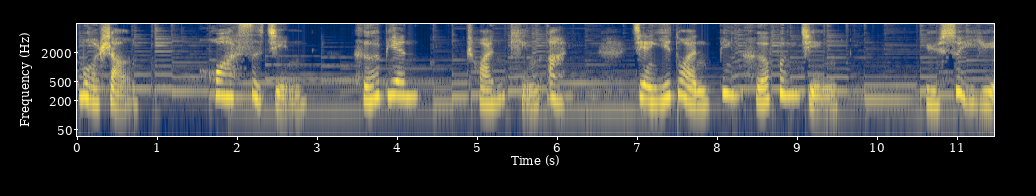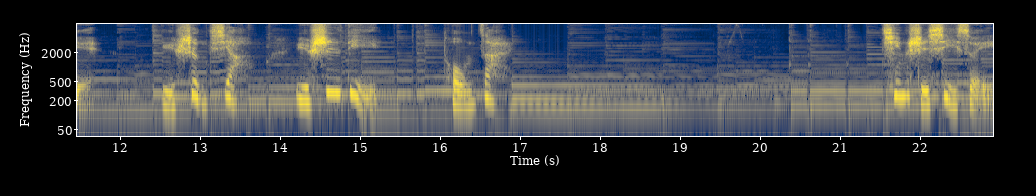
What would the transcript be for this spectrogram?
陌上花似锦，河边船停岸。剪一段冰河风景，与岁月，与盛夏，与湿地同在。青石细碎，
